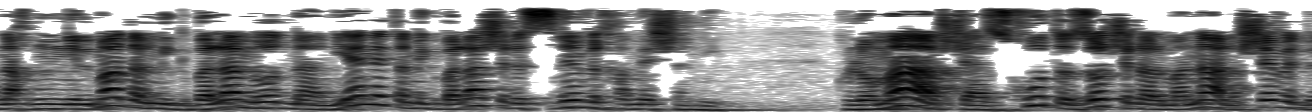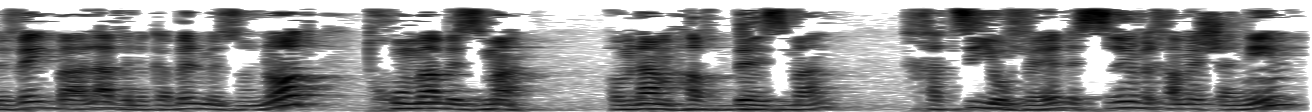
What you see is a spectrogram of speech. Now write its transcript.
אנחנו נלמד על מגבלה מאוד מעניינת, המגבלה של 25 שנים. כלומר שהזכות הזאת של אלמנה לשבת בבית בעלה ולקבל מזונות תחומה בזמן. אמנם הרבה זמן, חצי יובל, 25 שנים,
